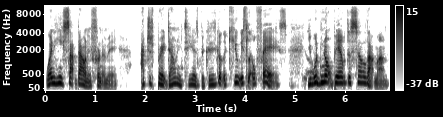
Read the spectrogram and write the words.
When he sat down in front of me, I'd just break down in tears because he's got the cutest little face. You would not be able to sell that man.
